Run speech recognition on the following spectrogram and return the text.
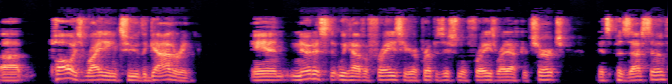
uh, Paul is writing to the gathering, and notice that we have a phrase here, a prepositional phrase right after church. It's possessive.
